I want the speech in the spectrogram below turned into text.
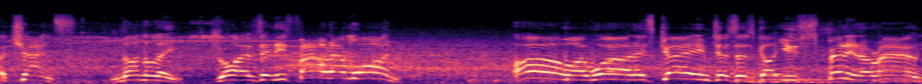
A chance. Nunnally drives in. He's fouled and won. Oh, my word. This game just has got you spinning around.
